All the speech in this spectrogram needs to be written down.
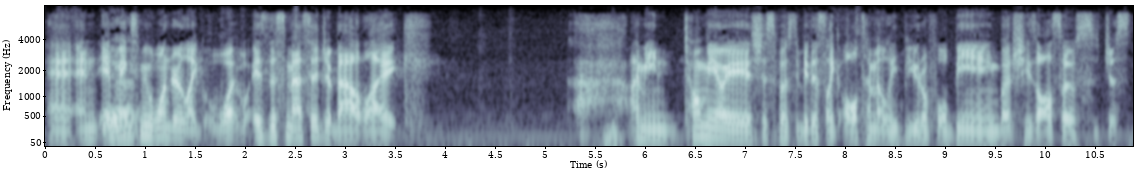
and, and it Yeah. makes me wonder like what is this message about like I mean, Tomie is just supposed to be this like ultimately beautiful being, but she's also just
